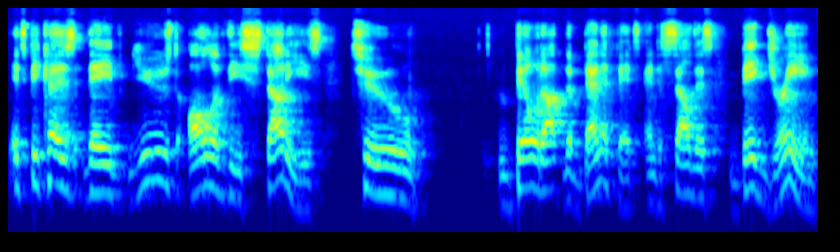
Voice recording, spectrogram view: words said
It's because they've used all of these studies to build up the benefits and to sell this big dream,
